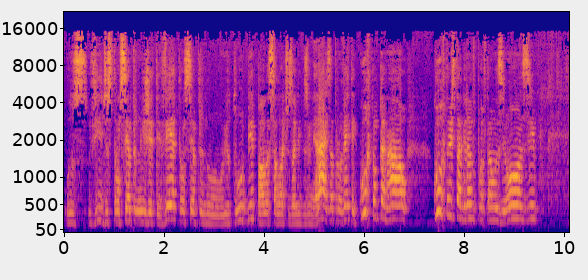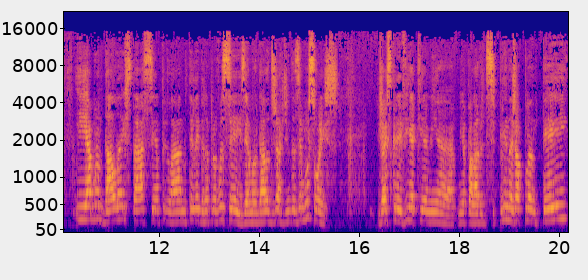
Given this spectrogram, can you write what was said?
os vídeos estão sempre no IGTV, estão sempre no YouTube. Paula Salote os Amigos Minerais. Aproveitem, curtam o canal, curtam o Instagram do Portal 1111. E a mandala está sempre lá no Telegram para vocês. É a mandala do Jardim das Emoções já escrevi aqui a minha, minha palavra disciplina, já plantei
